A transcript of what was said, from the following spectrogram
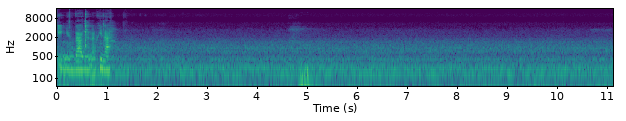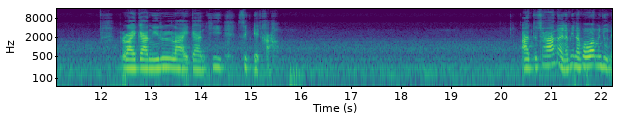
กิ่งยังดังอยู่นะพี่นะ รายการนี้รายการที่11ค่ะ อาจจะช้าหน่อยนะพี่นะ เพราะว่ามันอยู่ใน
